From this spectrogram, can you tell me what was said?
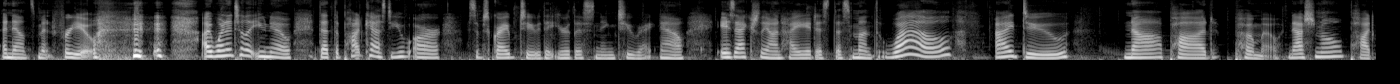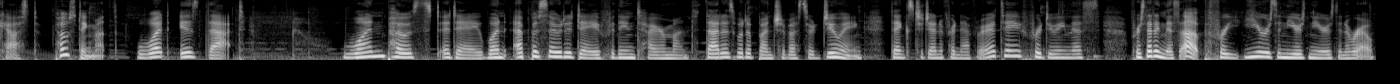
announcement for you. I wanted to let you know that the podcast you are subscribed to, that you're listening to right now, is actually on hiatus this month while I do Na Pod Pomo, National Podcast Posting Month. What is that? One post a day, one episode a day for the entire month. That is what a bunch of us are doing. Thanks to Jennifer Navarrete for doing this, for setting this up for years and years and years in a row.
